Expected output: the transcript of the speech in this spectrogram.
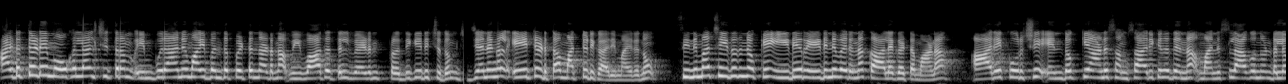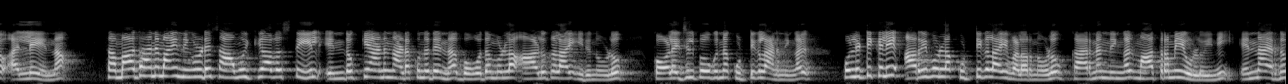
അടുത്തിടെ മോഹൻലാൽ ചിത്രം എമ്പുരാനുമായി ബന്ധപ്പെട്ട് നടന്ന വിവാദത്തിൽ വേടൻ പ്രതികരിച്ചതും ജനങ്ങൾ ഏറ്റെടുത്ത മറ്റൊരു കാര്യമായിരുന്നു. സിനിമ ചെയ്തതിനൊക്കെ ഇ ഡി റെയ്ഡിന് വരുന്ന കാലഘട്ടമാണ്. ആരെക്കുറിച്ച് എന്തൊക്കെയാണ് സംസാരിക്കുന്നതെന്ന് മനസ്സിലാകുന്നുണ്ടല്ലോ അല്ലേ എന്ന്. സമാധാനമായി നിങ്ങളുടെ സാമൂഹികാവസ്ഥയിൽ എന്തൊക്കെയാണ് നടക്കുന്നതെന്ന് ബോധമുള്ള ആളുകളായി ഇരുന്നോളൂ. കോളേജിൽ പോകുന്ന കുട്ടികളാണ് നിങ്ങൾ. പൊളിറ്റിക്കലി അറിവുള്ള കുട്ടികളായി വളർന്നോളൂ. കാരണം നിങ്ങൾ മാത്രമേ ഉള്ളൂ ഇനി. എന്നായിരുന്നു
